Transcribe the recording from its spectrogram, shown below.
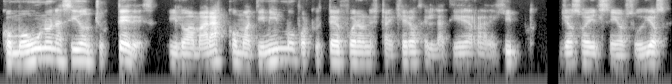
como uno nacido entre ustedes, y lo amarás como a ti mismo, porque ustedes fueron extranjeros en la tierra de Egipto. Yo soy el Señor su Dios.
